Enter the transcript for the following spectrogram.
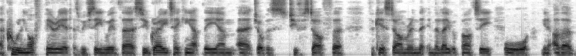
a, cooling off period, as we've seen with uh, Sue Gray taking up the um, uh, job as chief of staff for for Keir Starmer in the in the Labour Party, or you know other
